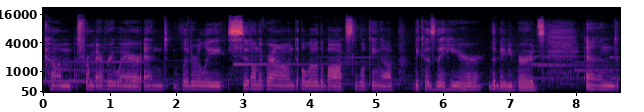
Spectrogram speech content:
come from everywhere and literally sit on the ground below the box looking up because they hear the baby birds. And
